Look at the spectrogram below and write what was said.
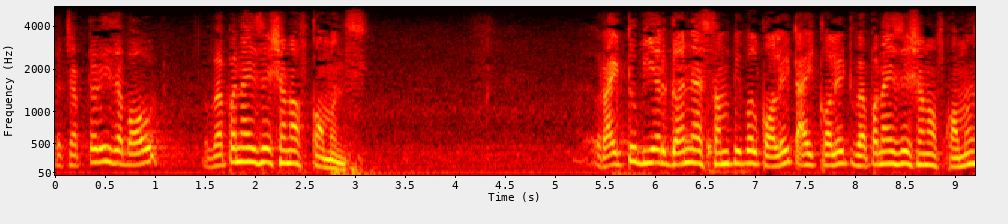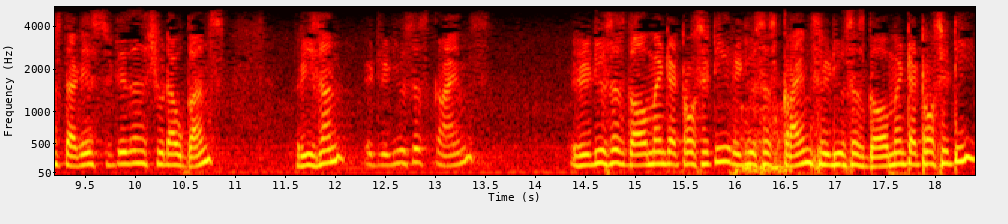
the chapter is about weaponization of commons right to bear gun, as some people call it. I call it weaponization of commons. That is, citizens should have guns. Reason it reduces crimes, reduces government atrocity, reduces crimes, reduces government atrocity,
